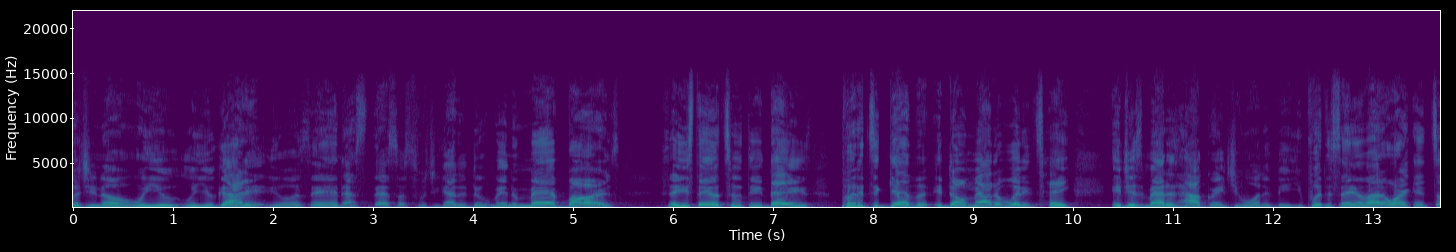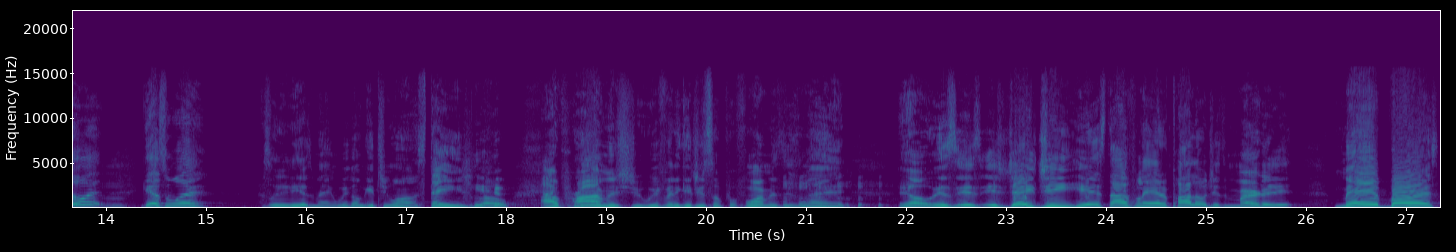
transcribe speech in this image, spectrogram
But you know, when you when you got it, you know what I'm saying. That's that's, that's what you got to do, man. The mad bars. Say you stay on two three days, put it together. It don't Mm-hmm. matter what it take. It just matters how great you want to be. You put the same amount of work into it. Mm-hmm. Guess what? That's what it is, man. We're gonna get you on stage, bro. I promise you. We finna get you some performances, man. Yo, it's, it's it's JG here. Stop playing. Apollo just murdered it. Mad bars.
